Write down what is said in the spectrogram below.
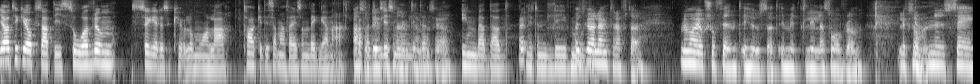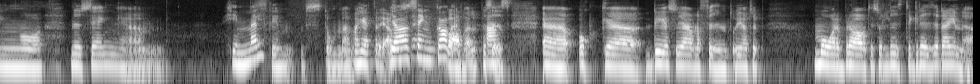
jag tycker också att i sovrum så är det så kul att måla taket i samma färg som väggarna. Alltså, för att det det, blir som en liten inbäddad Vet- liten Vet du vad jag livmoder. längtar efter? Nu har jag gjort så fint i huset, i mitt lilla sovrum. Liksom Ja. ny säng och ny säng... Eh, Himmel. stim, stomme, vad heter det? Ja, sänggavel. Gavel, precis. Eh, och eh, det är så jävla fint och jag typ mår bra av att det är så lite grejer där inne.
